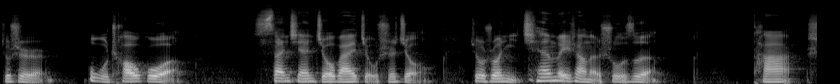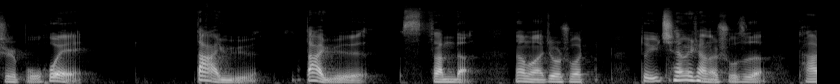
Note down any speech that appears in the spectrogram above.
就是不超过。三千九百九十九，就是说你千位上的数字，它是不会大于大于三的。那么就是说，对于千位上的数字，它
